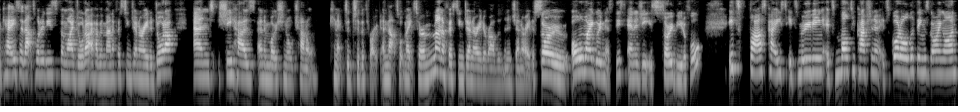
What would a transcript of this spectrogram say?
Okay. So that's what it is for my daughter. I have a manifesting generator daughter and she has an emotional channel connected to the throat. And that's what makes her a manifesting generator rather than a generator. So, oh my goodness, this energy is so beautiful. It's fast paced, it's moving, it's multi passionate, it's got all the things going on.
